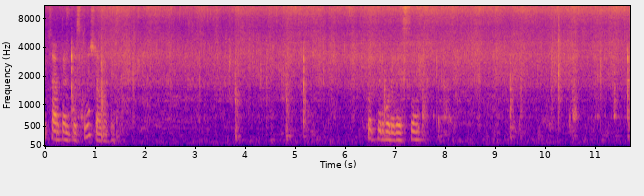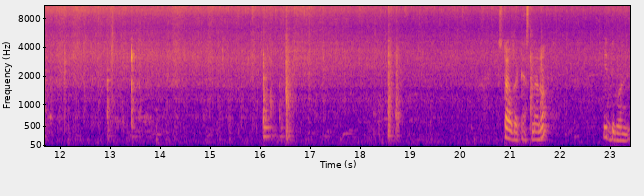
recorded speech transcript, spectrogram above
ఒకసారి కలిపేసుకుని స్టవ్ కట్టేసుకున్నాం కొత్తిమీర కూడా వేస్తాం స్టవ్ కట్టేస్తున్నాను. ఇదిగోండి.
